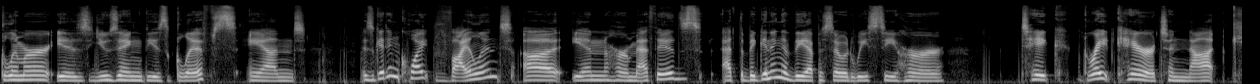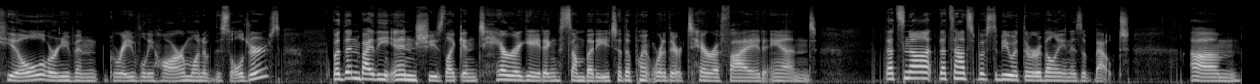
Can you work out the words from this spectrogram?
Glimmer is using these glyphs and is getting quite violent uh, in her methods. At the beginning of the episode, we see her take great care to not kill or even gravely harm one of the soldiers. But then by the end, she's like interrogating somebody to the point where they're terrified, and that's not that's not supposed to be what the rebellion is about. Um,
